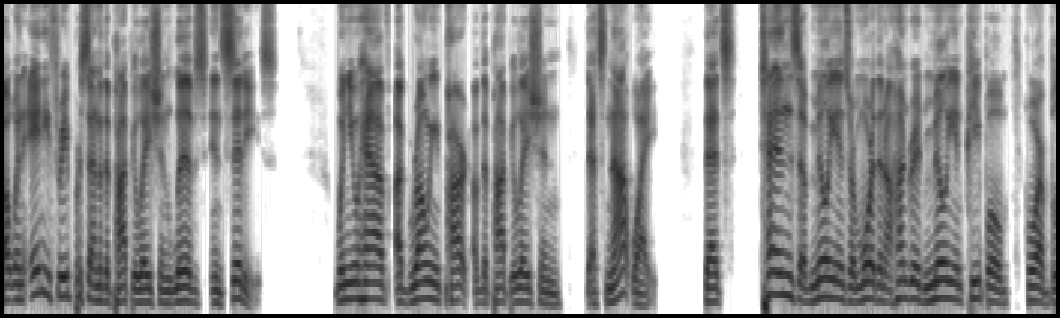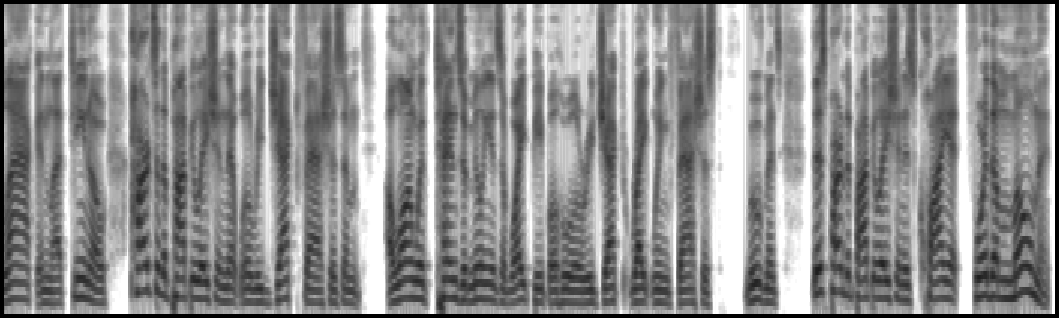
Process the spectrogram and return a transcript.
But when 83% of the population lives in cities, when you have a growing part of the population that's not white, that's tens of millions or more than 100 million people who are black and Latino, parts of the population that will reject fascism, along with tens of millions of white people who will reject right wing fascist movements. This part of the population is quiet for the moment.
